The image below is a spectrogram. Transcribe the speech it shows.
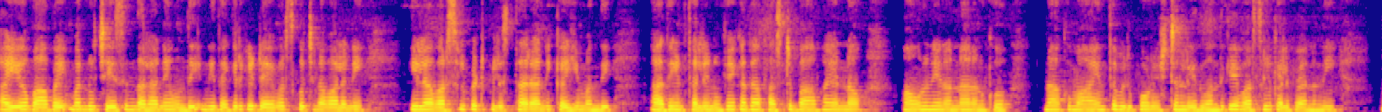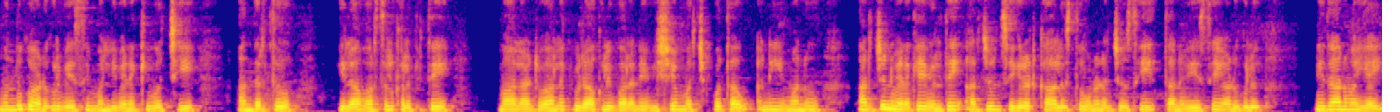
అయ్యో బాబాయ్ మరి నువ్వు చేసింది అలానే ఉంది. నీ దగ్గరికి డైవర్స్కి వచ్చిన వాళ్ళని ఇలా వరుసలు పెట్టి పిలుస్తారా అని కయ్యి మంది. అదేంటి తల్లి? నువ్వే కదా ఫస్ట్ బాబాయ్ అన్నావు. అవును నేను అన్నాను అనుకో నాకు మా ఆయనతో విడిపోవడం ఇష్టం లేదు. అందుకే వరుసలు కలిపానని ముందుకు అడుగులు వేసి మళ్ళీ వెనక్కి వచ్చి అందరితో ఇలా వరుసలు కలిపితే మా లాంటి వాళ్ళకి విడాకులు ఇవ్వాలనే విషయం మర్చిపోతావు అని మను. అర్జున్ వెనకే వెళ్తే అర్జున్ సిగరెట్ కాలుస్తూ ఉండడం చూసి తను వేసే అడుగులు నిదానమయ్యాయి.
